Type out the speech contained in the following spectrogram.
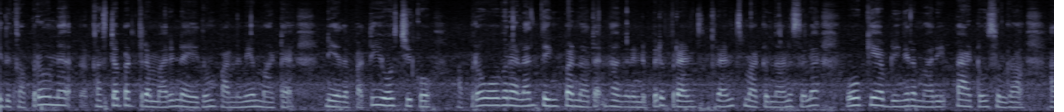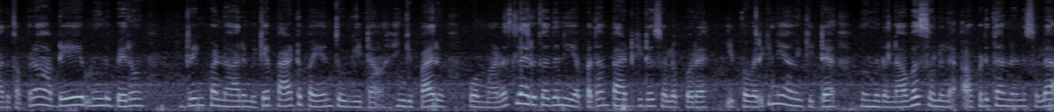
இதுக்கப்புறம் உன்னை கஷ்டப்படுத்துகிற மாதிரி நான் எதுவும் பண்ணவே மாட்டேன். நீ அதை பற்றி யோசிச்சுக்கோ. அப்புறம் ஓவராலாக திங்க் பண்ணாத அதை நாங்கள் ரெண்டு பேரும் ஃப்ரெண்ட்ஸ் ஃப்ரெண்ட்ஸ் மட்டும்தான்னு சொல்ல ஓகே அப்படிங்கிற மாதிரி பேட்டும் சொல்கிறான் அதுக்கப்புறம் அப்படியே மூணு பேரும் ட்ரிங்க் பண்ண ஆரம்பிக்க பேட்டு பையன் தூங்கிட்டான். இங்கே பாரு உன் மனசில் இருக்கிறத நீ எப்போ தான் பேட்கிட்ட சொல்ல போகிற இப்போ வரைக்கும் நீ அவன்கிட்ட உன்னோட லவ்வை சொல்லலை. அப்படித்தானேன்னு சொல்ல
